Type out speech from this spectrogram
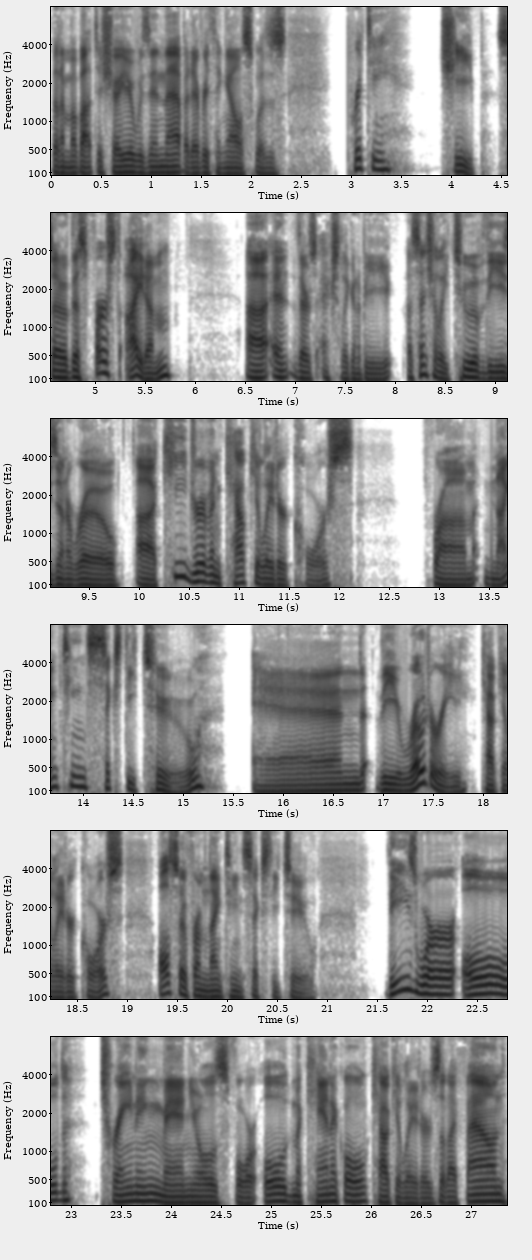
that I'm about to show you was in that, but everything else was pretty cheap. So this first item, uh, and there's actually going to be essentially two of these in a row. Uh, key driven calculator course from 1962 and the rotary calculator course also from 1962. These were old training manuals for old mechanical calculators that I found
